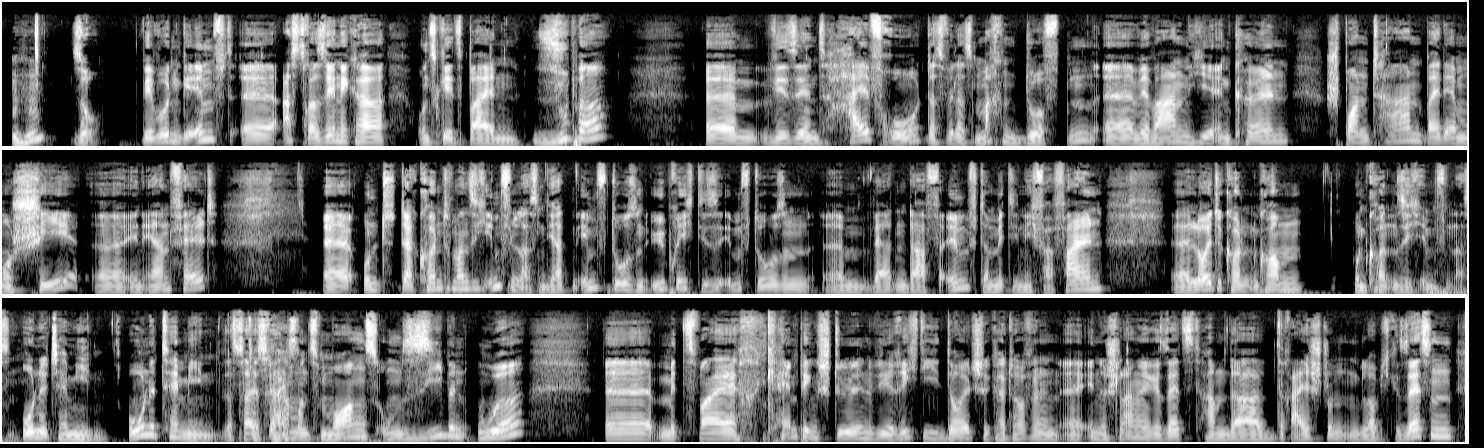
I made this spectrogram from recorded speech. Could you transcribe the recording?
Mhm. So, wir wurden geimpft, äh, AstraZeneca, uns geht's beiden super. Ähm, wir sind heilfroh, dass wir das machen durften. Äh, wir waren hier in Köln spontan bei der Moschee äh, in Ehrenfeld. Äh, und da konnte man sich impfen lassen. Die hatten Impfdosen übrig. Diese Impfdosen ähm, werden da verimpft, damit die nicht verfallen. Äh, Leute konnten kommen und konnten sich impfen lassen. Ohne Termin. Ohne Termin. Das heißt, Das wir heißt- haben uns morgens um 7 Uhr äh, mit zwei Campingstühlen wie richtig deutsche Kartoffeln äh, in eine Schlange gesetzt, haben da drei Stunden, glaube ich, gesessen.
